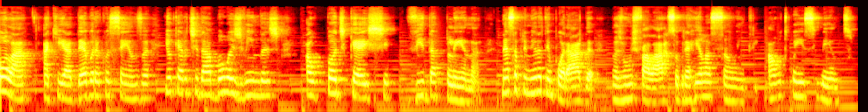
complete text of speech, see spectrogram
Olá, aqui é a Débora Cossenza e eu quero te dar boas-vindas ao podcast Vida Plena. Nessa primeira temporada, nós vamos falar sobre a relação entre autoconhecimento,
